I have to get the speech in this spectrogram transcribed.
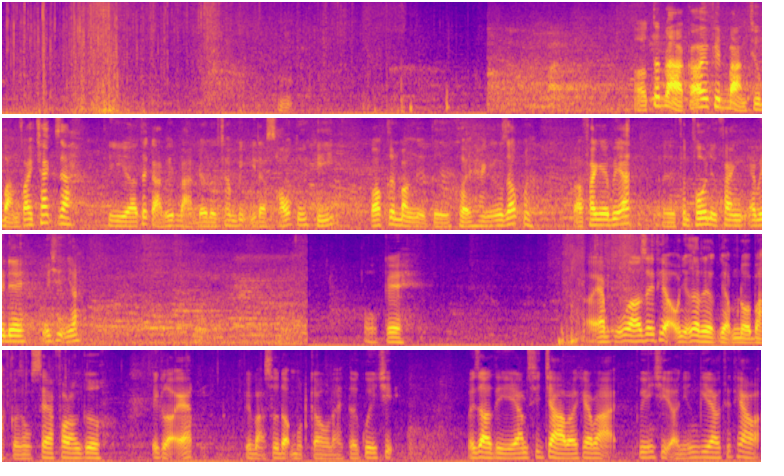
Ở tất cả các phiên bản trừ bản quay trách ra thì ờ, tất cả phiên bản đều được trang bị là 6 túi khí có cân bằng điện tử khởi hành ngang dốc này và phanh ABS ờ, phân phối được phanh EBD quý chị nhé. Ok em cũng uh, giới thiệu những đặc điểm nổi bật của dòng xe Forranger XLS phiên bản sơ động một cầu này tới quý anh chị. Bây giờ thì em xin chào và hẹn gặp lại quý anh chị ở những video tiếp theo ạ.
